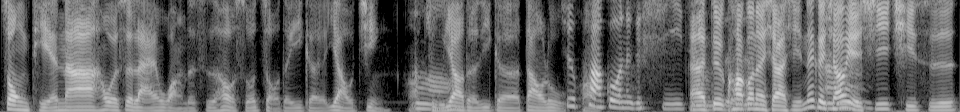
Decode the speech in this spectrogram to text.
种田啊，或者是来往的时候所走的一个要径啊，主要的一个道路，就跨过那个溪。哎，对，跨过那个小野溪。那个小野溪其实。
